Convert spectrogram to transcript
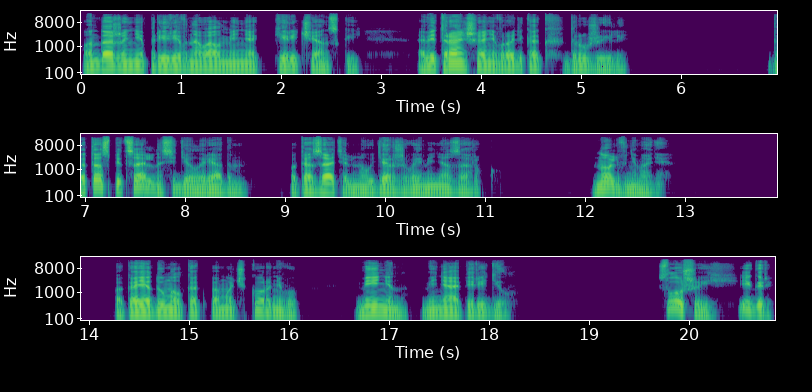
Он даже не приревновал меня к Киричанской — а ведь раньше они вроде как дружили. Да та специально сидела рядом, показательно удерживая меня за руку. Ноль внимания. Пока я думал, как помочь Корневу, Минин меня опередил. — Слушай, Игорь,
